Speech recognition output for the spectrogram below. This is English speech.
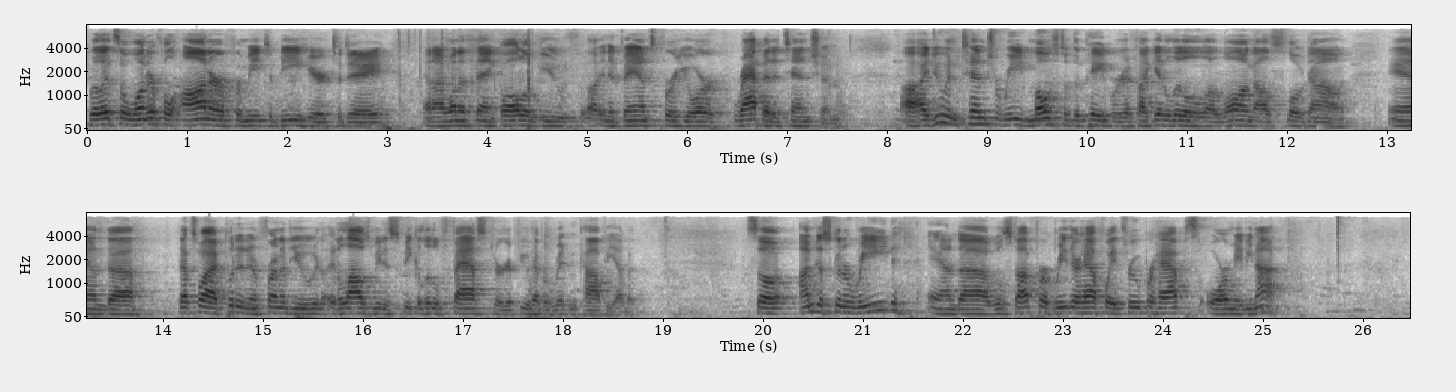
Well, it's a wonderful honor for me to be here today, and I want to thank all of you uh, in advance for your rapid attention. Uh, I do intend to read most of the paper. If I get a little uh, long, I'll slow down. And uh, that's why I put it in front of you. It, it allows me to speak a little faster if you have a written copy of it. So I'm just going to read, and uh, we'll stop for a breather halfway through, perhaps, or maybe not.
